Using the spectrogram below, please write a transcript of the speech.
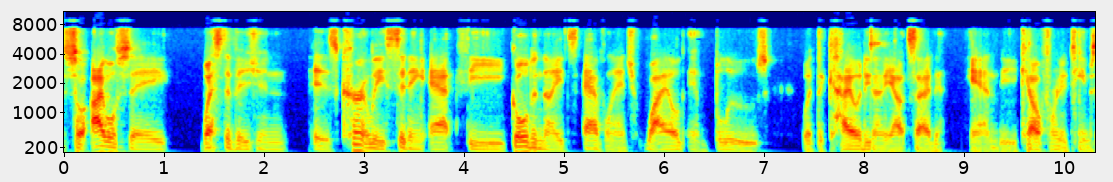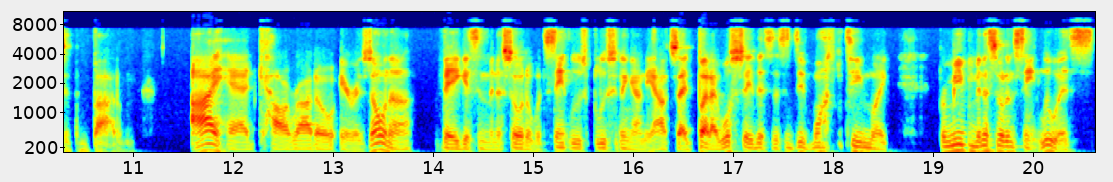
So I will say West Division is currently sitting at the Golden Knights, Avalanche, Wild, and Blues, with the Coyotes on the outside and the California teams at the bottom. I had Colorado, Arizona Vegas and Minnesota with St. Louis Blue sitting on the outside. But I will say this: this is one team like for me, Minnesota and St. Louis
